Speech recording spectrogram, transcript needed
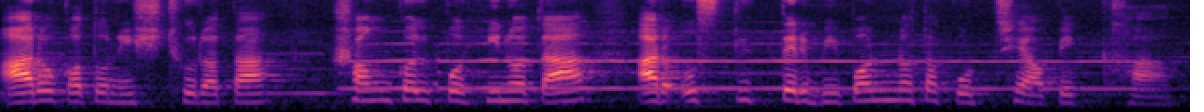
আরও কত নিষ্ঠুরতা, সংকল্পহীনতা আর অস্তিত্বের বিপন্নতা করছে অপেক্ষা।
